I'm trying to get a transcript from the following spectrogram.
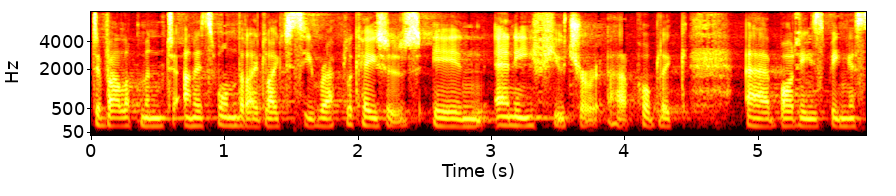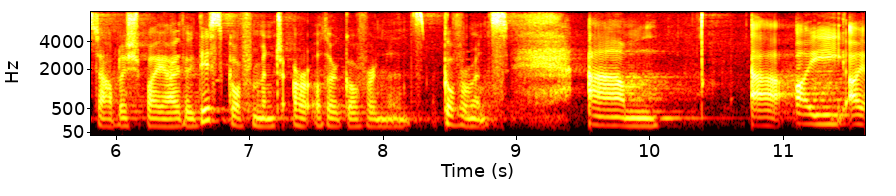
development, and it's one that I'd like to see replicated in any future uh, public uh, bodies being established by either this government or other governments. Um, uh, I, I,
